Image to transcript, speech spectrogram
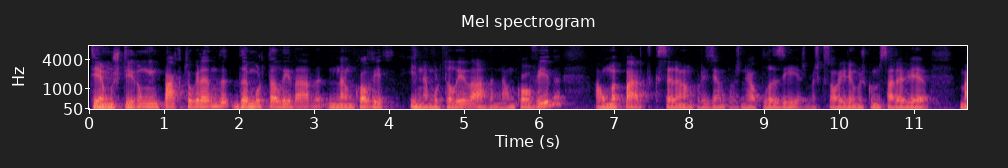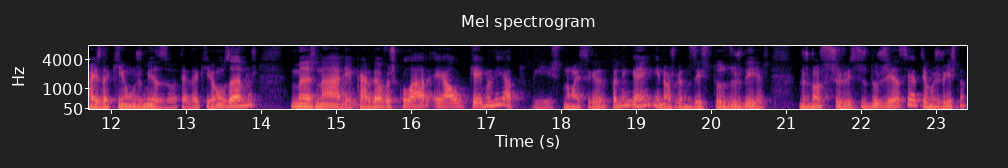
temos tido um impacto grande da mortalidade não Covid. E na mortalidade não Covid, Há uma parte que serão, por exemplo, as neoplasias, mas que só iremos começar a ver mais daqui a uns meses ou até daqui a uns anos, mas na área cardiovascular é algo que é imediato. E isto não é segredo para ninguém, e nós vemos isso todos os dias nos nossos serviços de urgência, temos visto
